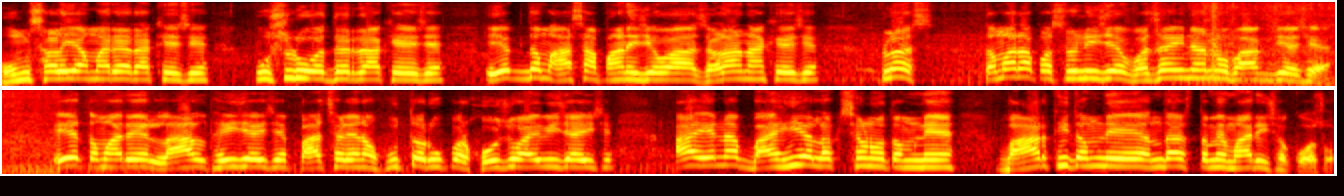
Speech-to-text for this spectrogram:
હુમસળિયા માર્યા રાખે છે પૂછડું અધર રાખે છે એકદમ આશા પાણી જેવા જળા નાખે છે. પ્લસ તમારા પશુની જે વજાઈનાનો ભાગ જે છે એ તમારે લાલ થઈ જાય છે, પાછળ એના હૂતર ઉપર હોજો આવી જાય છે. આ એના બાહ્ય લક્ષણો તમને બહારથી તમને એ અંદાજ તમે મારી શકો છો.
